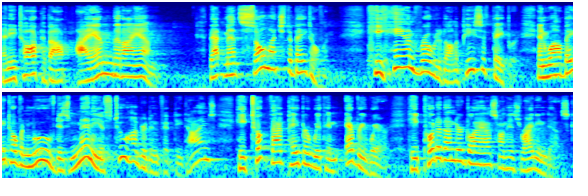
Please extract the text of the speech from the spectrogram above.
and he talked about, I am that I am, that meant so much to Beethoven. He hand wrote it on a piece of paper, and while Beethoven moved as many as 250 times, he took that paper with him everywhere. He put it under glass on his writing desk.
